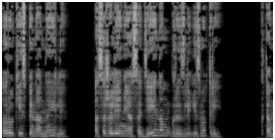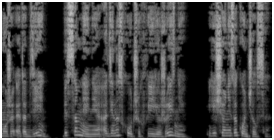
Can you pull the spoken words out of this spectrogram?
руки и спина ныли, а сожаления о содеянном грызли изнутри. К тому же этот день, без сомнения, один из худших в ее жизни, еще не закончился.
